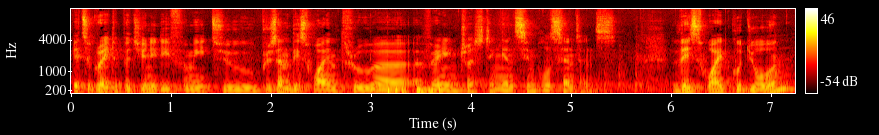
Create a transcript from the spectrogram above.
it's a great opportunity for me to present this wine through a, a very interesting and simple sentence. This white Côte du Rhône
